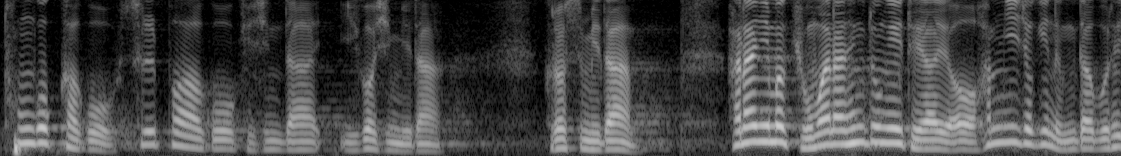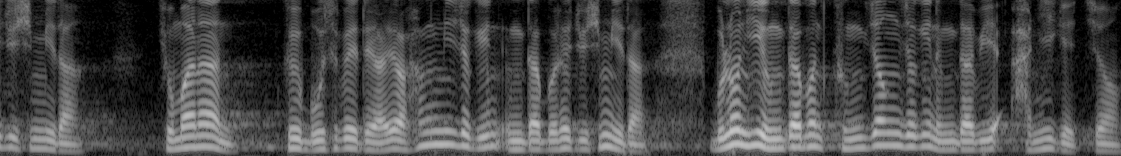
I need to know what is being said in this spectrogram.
통곡하고 슬퍼하고 계신다 이것입니다. 그렇습니다. 하나님은 교만한 행동에 대하여 합리적인 응답을 해 주십니다. 교만한 그 모습에 대하여 합리적인 응답을 해 주십니다. 물론 이 응답은 긍정적인 응답이 아니겠죠.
